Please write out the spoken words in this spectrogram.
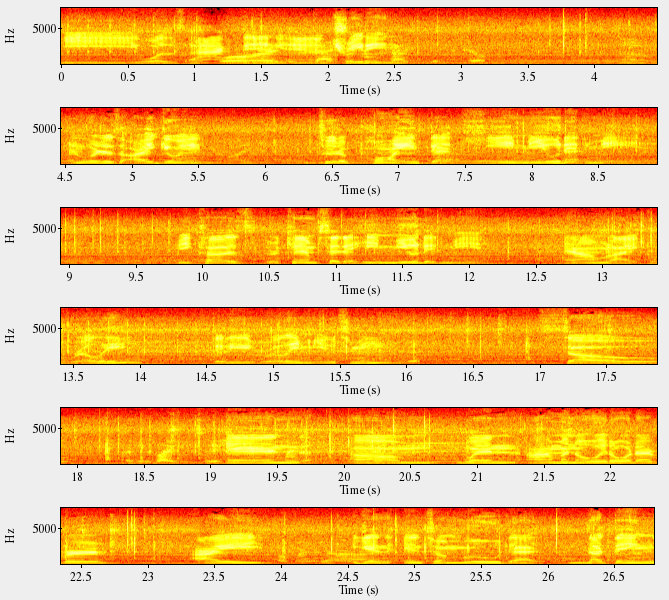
he was acting and treating, and we were just arguing to the point that he muted me because Rakim said that he muted me, and I'm like, really? Did he really mute me? So and um, when I'm annoyed or whatever, I get into a mood that nothing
